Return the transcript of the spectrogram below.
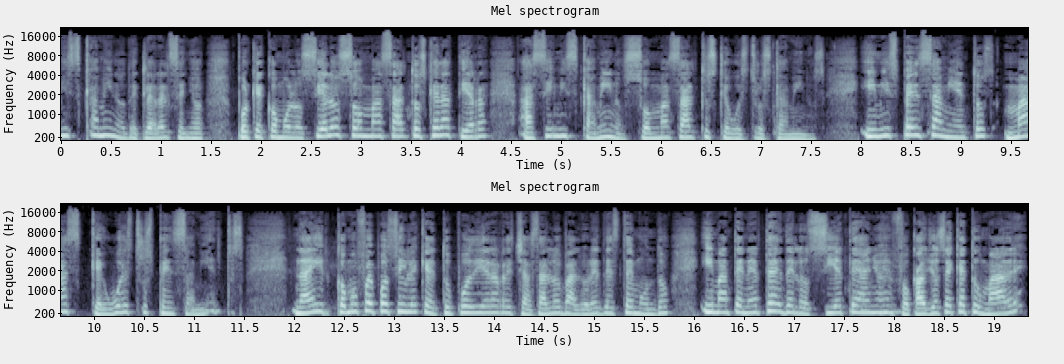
mis caminos, declara el Señor, porque como los cielos son más altos que la tierra, así mis caminos son más altos que vuestros caminos, y mis pensamientos más que vuestros pensamientos. Nair, ¿cómo fue posible que tú pudieras rechazar los valores de este mundo y mantenerte desde los siete años enfocado? Yo sé que tu madre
